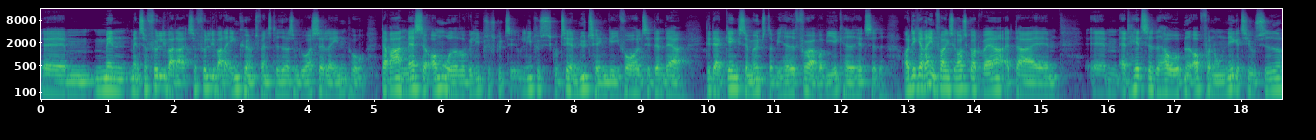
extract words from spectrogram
Øh, men, men selvfølgelig var der selvfølgelig var der indkøringsvanskeligheder, som du også selv er inde på. Der var en masse områder, hvor vi lige pludselig, lige pludselig skulle til at nytænke i forhold til den der, det der gængse mønster, vi havde før, hvor vi ikke havde headsetet. Og det kan rent faktisk også godt være, at der, øh, Øhm, at headsettet har åbnet op for nogle negative sider,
